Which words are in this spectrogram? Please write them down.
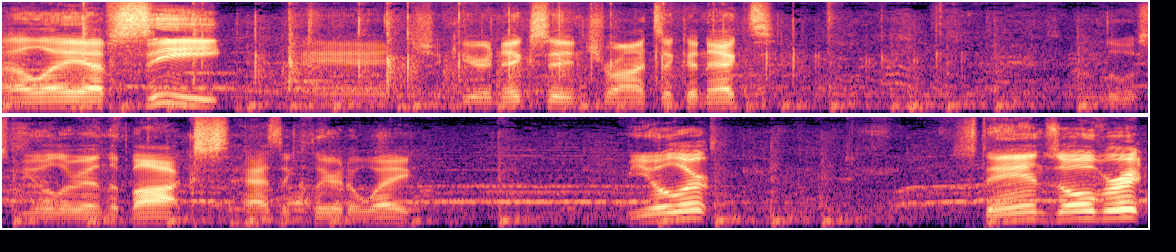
LAFC. And Shakir Nixon trying to connect. Lewis Mueller in the box has it cleared away. Mueller Stands over it.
